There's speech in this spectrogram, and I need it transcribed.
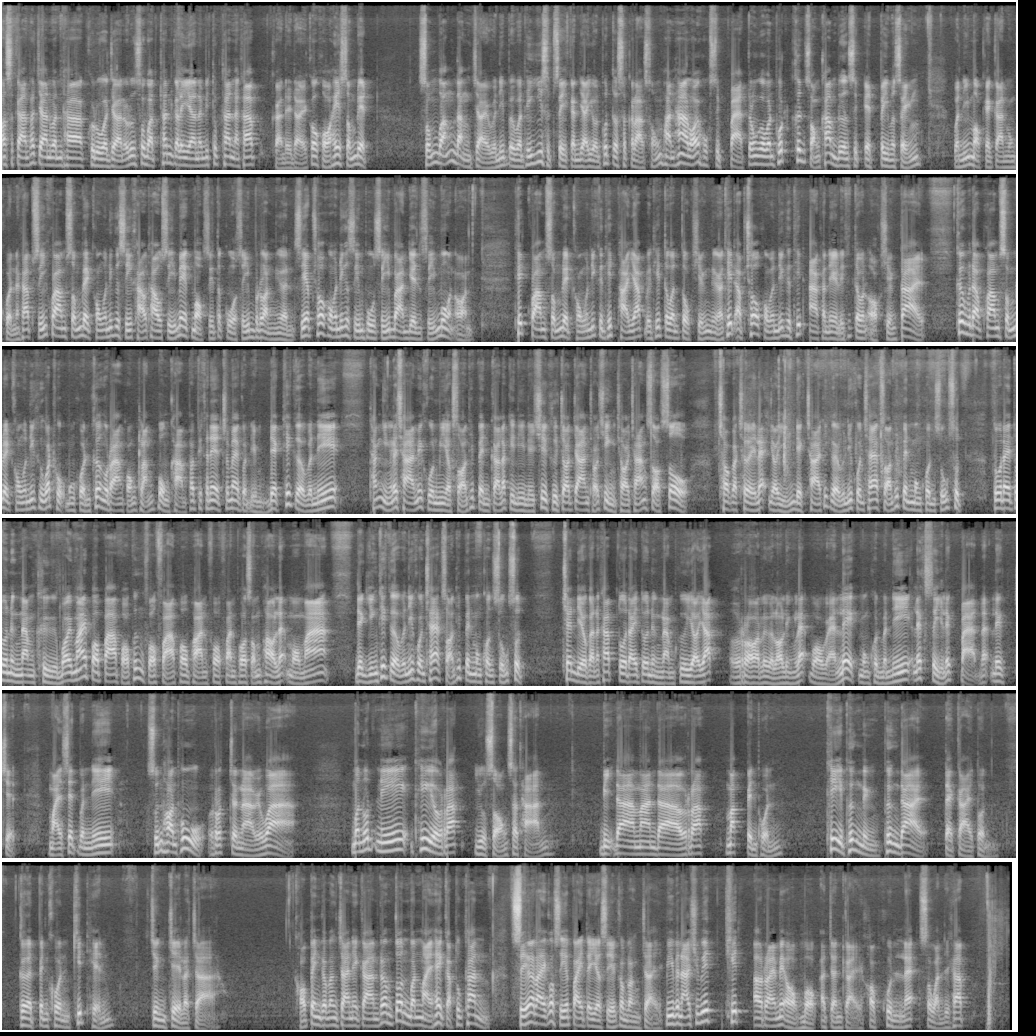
มัสการพระอาจารย์วันทาครูอาจารย์อรุณสวัสดิ์ท่านกัลยาณมิตรทุกท่านนะครับ การใด ๆ ก็ขอให้สำเร็จสมหวังดังใจวันนี้เป็นวันที่ 24 กันยายนพุทธศักราช 2568 ตรงกับวันพุธขึ้น 2 ข้ามเดือน 11 ปีมะเสงวันนี้เหมาะแก่การมงคลนะครับ สีความสำเร็จของวันนี้คือสีขาวเทาสีเมฆหมอกสีตะกั่วสีบรอนเงิน เสียบโชคของวันนี้คือสีชมพูสีบานเย็นสีม่วงอ่อน ทิศความสำเร็จของวันนี้คือทิศพายัพหรือทิศตะวันตกเฉียงเหนือ ทิศอับโชคของวันนี้คือทิศอาคเนหรือทิศตะวันออกเฉียงใต้ เครื่องประดับความสำเร็จของวันนี้คือวัตถุมงคลเครื่องรางของขลังโป่งขามพระพิฆเนศเจ้าแม่กวนอิม เด็กที่เกิดวันนี้ทั้งหญิงและชายไม่ควรมีอักษรที่เป็นการลกินีในชื่อคือจอจานชอชิงชอช้างสอดโซ่ชอกระเชยและยอหญิงเด็กชายที่เกิดวันนี้ควรใช้อักษรที่เป็นมงคลสูงสุด ตัวใดตัวหนึ่งนำคือ บอยไม้ปอปลาผอพึ่งฝอฝาพอผ่านฟอฟันพอสำเภาและหมอม้า เด็กหญิงที่เกิดวันนี้ควรใช้อักษรที่เป็นมงคลสูงสุด เช่นเดียวกันนะครับ ตัวใดตัวหนึ่งนำคือยอยักษ์รอเรือรอลิง และวอแหวนเลขมงคลวันนี้ เลข 4 เลข 8 และเลข 7 หมายเซตวันนี้ สุนทรผู้รจนาไว้ว่า มนุษย์นี้ที่รักอยู่สองสถาน บิดามารดารักมักเป็นผล ที่พึ่งหนึ่งพึ่งได้ แต่กายตน เกิดเป็นคนคิดเห็นจึงเจรจา ขอเป็นกำลังใจในการเริ่มต้นวันใหม่ให้กับทุกท่าน เสียอะไรก็เสียไปแต่อย่าเสียกำลังใจ มีปัญหาชีวิตคิดอะไรไม่ออกบอกอาจารย์ไก่ ขอบคุณและสวัสดีครับ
